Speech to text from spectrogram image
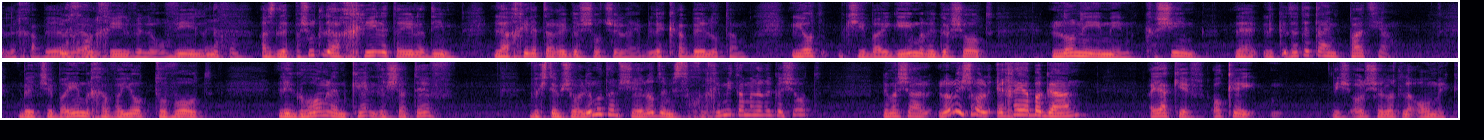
לחבר, נכון. להכיל ולהוביל. נכון. אז פשוט להכיל את הילדים, להכיל את הרגשות שלהם, לקבל אותם. להיות, כשמגיעים רגשות לא נעימים, קשים, לתת את האמפתיה. כשבאים בחוויות טובות, לגרום להם, כן, לשתף. וכשאתם שואלים אותם שאלות ומשוחחים איתם על הרגשות, למשל, לא לשאול איך היה בגן, היה כיף. אוקיי, לשאול שאלות לעומק.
